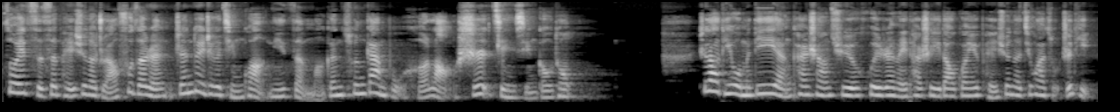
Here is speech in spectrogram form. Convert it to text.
作为此次培训的主要负责人，针对这个情况，你怎么跟村干部和老师进行沟通？这道题我们第一眼看上去会认为它是一道关于培训的计划组织题，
